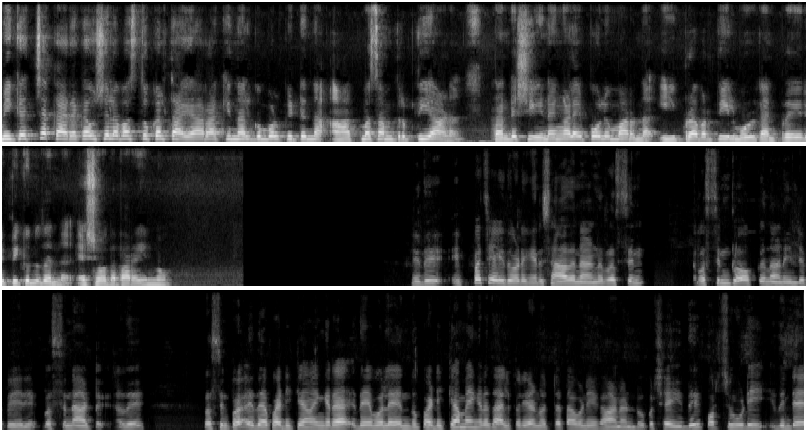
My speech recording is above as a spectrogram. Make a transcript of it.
മികച്ച കരകൗശല വസ്തുക്കൾ തയ്യാറാക്കി നൽകുമ്പോൾ കിട്ടുന്ന ആത്മസംതൃപ്തിയാണ് തന്റെ ക്ഷീണങ്ങളെ പോലും മറന്ന് ഈ പ്രവൃത്തിയിൽ മുഴുകാൻ പ്രേരിപ്പിക്കുന്നതെന്ന് യശോദ പറയുന്നു. ഇത് ഇപ്പൊ ചെയ്തു തുടങ്ങിയ ഒരു സാധനമാണ് റെസിൻ റെസിൻ ക്ലോക്ക് എന്നാണ് ഇതിന്റെ പേര്. റെസിൻ ആർട്ട്. അത് റെസിൻ ഇത് പഠിക്കാൻ ഭയങ്കര ഇതേപോലെ എന്തും പഠിക്കാൻ ഭയങ്കര താല്പര്യമാണ്. ഒറ്റ തവണയെ കാണുന്നുള്ളൂ പക്ഷേ ഇത് കുറച്ചുകൂടി ഇതിന്റെ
